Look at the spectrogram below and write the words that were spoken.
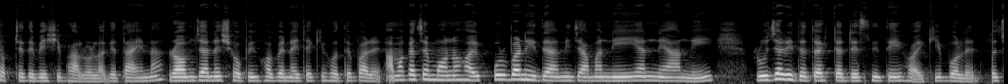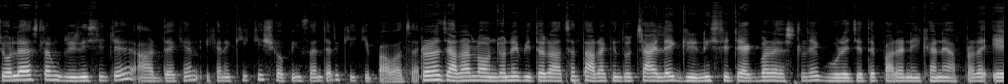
সবচেয়ে বেশি ভালো লাগে, তাই না? রমজানের শপিং হবে না, এটা কি হতে পারে? আমার কাছে মনে হয়, কুরবানি ঈদে আমি জামা নেই আর নেয়া নেই। রোজার ঈদে তো একটা ড্রেস নিতেই হয়, কি বলেন? তো চলে আসলাম গ্রিন সিটে, আর দেখেন এখানে কি কি শপিং সেন্টারে কি কি পাওয়া যায়। আপনারা যারা লন্ডনের ভিতরে আছেন, তারা কিন্তু চাইলে গ্রিন স্ট্রিটে একবার আসলে ঘুরে যেতে পারেন। এখানে আপনারা এ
